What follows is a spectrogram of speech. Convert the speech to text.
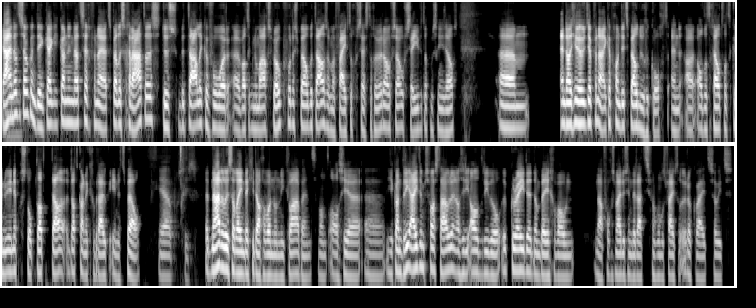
Ja, en dat is ook een ding. Kijk, je kan inderdaad zeggen van, nou ja, het spel is gratis, dus betaal ik ervoor eh, wat ik normaal gesproken voor een spel betaal, zeg maar 50 of 60 euro of zo, of 70 misschien zelfs. Ehm, en dat je zoiets hebt van, nou, ik heb gewoon dit spel nu gekocht en eh, al dat geld wat ik er nu in heb gestopt, dat, dat, dat kan ik gebruiken in het spel. Ja, precies. Het nadeel is alleen dat je dan gewoon nog niet klaar bent. Want als je, eh, je kan drie items vasthouden en als je die alle drie wil upgraden, dan ben je gewoon, nou, volgens mij dus inderdaad iets van 150 euro kwijt, zoiets.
